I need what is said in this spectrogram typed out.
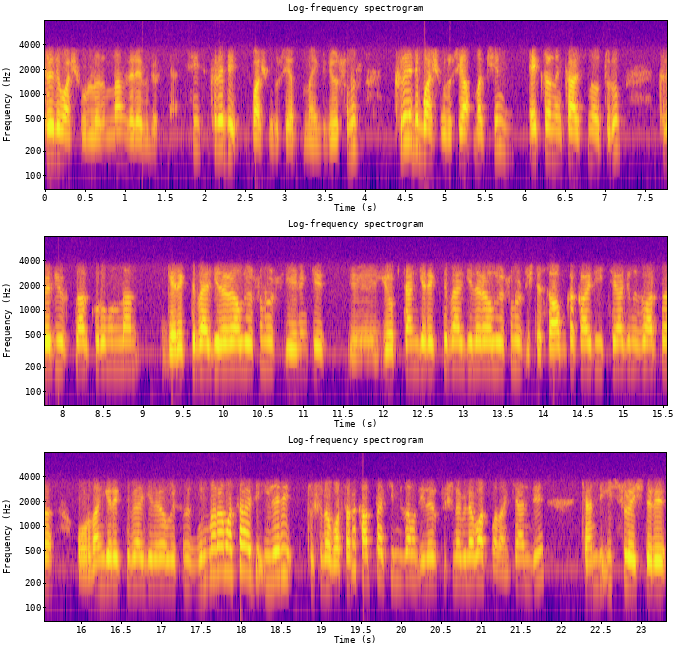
kredi başvurularından verebilir. Yani siz kredi başvurusu yapmaya gidiyorsunuz. Kredi başvurusu yapmak için ekranın karşısına oturup Kredi Yurtlar Kurumu'ndan gerekli belgeleri alıyorsunuz. Diyelim ki e, YÖK'ten gerekli belgeleri alıyorsunuz. İşte sabıka kaydı ihtiyacınız varsa oradan gerekli belgeleri alıyorsunuz. Bunlar ama sadece ileri tuşuna basarak hatta kimi zaman ileri tuşuna bile basmadan kendi kendi iş süreçleri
